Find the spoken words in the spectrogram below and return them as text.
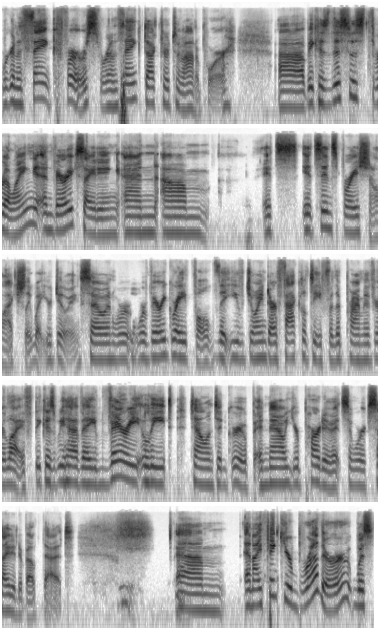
we're going to thank first, we're going to thank Dr. Tavanaiepour uh, because this was thrilling and very exciting. And um, it's it's inspirational actually what you're doing. So and we're, we're very grateful that you've joined our faculty for the prime of your life because we have a very elite talented group and now you're part of it so we're excited about that. Um, and i think your brother was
